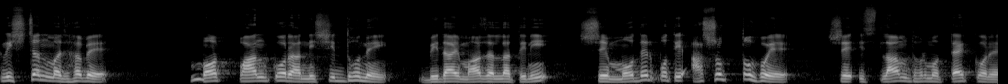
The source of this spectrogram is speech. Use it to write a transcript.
খ্রিস্টান মজহবে মদ পান করা নিষিদ্ধ নেই। বিদায় মাজ আল্লাহ তিনি সে মদের প্রতি আসক্ত হয়ে সে ইসলাম ধর্ম ত্যাগ করে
